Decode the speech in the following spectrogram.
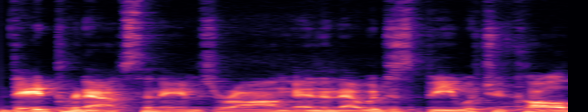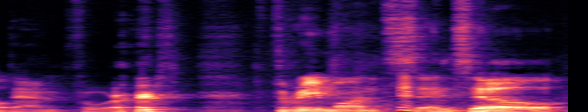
they'd pronounce the names wrong, and then that would just be what you called them for three months until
